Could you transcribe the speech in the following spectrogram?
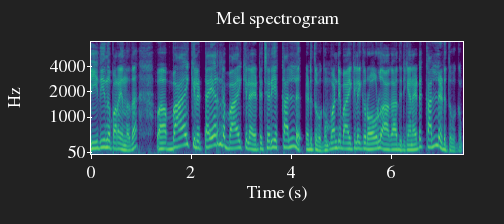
രീതി എന്ന് പറയുന്നത് ബാക്കിൽ ടയറിന്റെ ബാക്കിലായിട്ട് ചെറിയ കല്ല് എടുത്തു വെക്കും. വണ്ടി ബാക്കിലേക്ക് റോൾ ആകാതിരിക്കാനായിട്ട് കല്ല് എടുത്തു വെക്കും.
